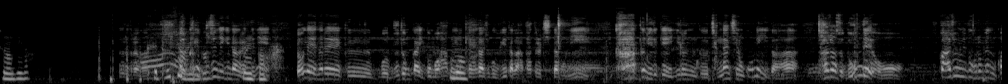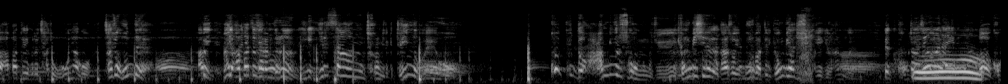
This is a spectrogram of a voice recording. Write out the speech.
저기다. 그러더라고요. 그 뜻이 아닌가? 무슨 얘기냐 그랬더니 그러니까. 여기 옛날에 그뭐 무덤가 있고 뭐 하고 어머. 이렇게 해가지고 위에다가 아파트를 짓다 보니 가끔 이렇게 이런 그 장난치는 꼬맹이가 찾아와서 논대요. 그 아주머니도 그러면 그 아파트에 그래 자주 오냐고 자주 온대. 아니 이 아파트 사람들은 이게 일상처럼 이렇게 돼 있는 거예요. 너안 믿을 수가 없는 거지. 경비실에 가서 물어봤더니 경비 아저씨 그 얘기를 하는 거예요. 근데 걱정하지 오. 말라고. 어, 걱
